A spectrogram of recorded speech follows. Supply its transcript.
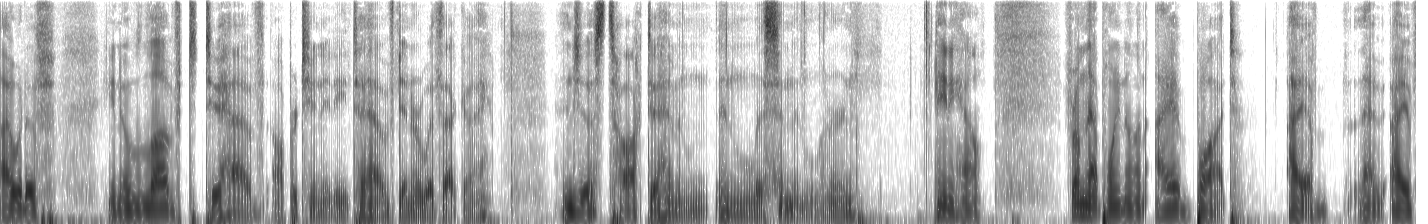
I would have you know, loved to have opportunity to have dinner with that guy and just talk to him and, and listen and learn. Anyhow, from that point on, I have bought, I have, I have,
